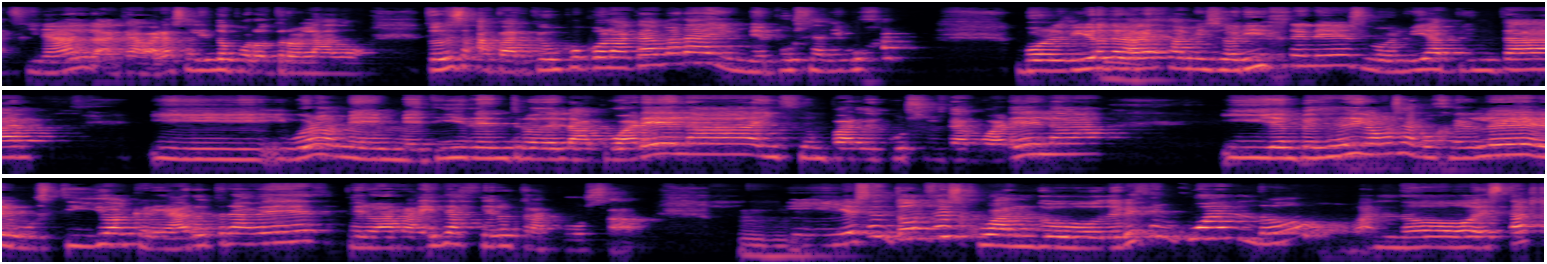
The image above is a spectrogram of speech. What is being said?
al final acabará saliendo por otro lado. Entonces, aparqué un poco la cámara y me puse a dibujar. Volví otra vez a mis orígenes, volví a pintar y, y, bueno, me metí dentro de la acuarela, hice un par de cursos de acuarela y empecé, digamos, a cogerle el gustillo a crear otra vez, pero a raíz de hacer otra cosa. Y es entonces cuando, de vez en cuando, cuando estás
